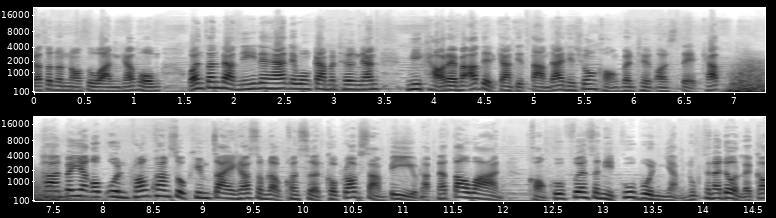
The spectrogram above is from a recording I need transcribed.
รัตนนท์นอสุวรรณครับผม วันจันทร์แบบนี้นะฮะ ในวงการบันเทิงนั้น มีข่าวอะไรมาอัปเดตการติดตามได้ในช่วงของบันเทิงออนสเตจครับ ผ่านไปอย่างอบอุ่นพร้อมความสุขพิมพ์ใจครับสำหรับคอนเสิร์ตครบรอบ 3 ปี รักนัตเต้าวาน ของคู่เพื่อนสนิทคู่บุญอย่างนุกธนดลและก็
